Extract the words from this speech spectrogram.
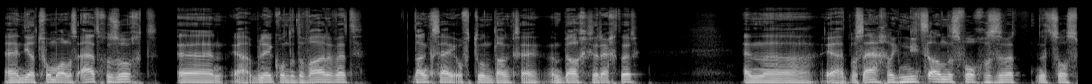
En die had voor me alles uitgezocht. En ja, bleek onder de ware wet. Dankzij, of toen dankzij, een Belgische rechter. En eh, ja, het was eigenlijk niets anders volgens de wet. Net zoals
